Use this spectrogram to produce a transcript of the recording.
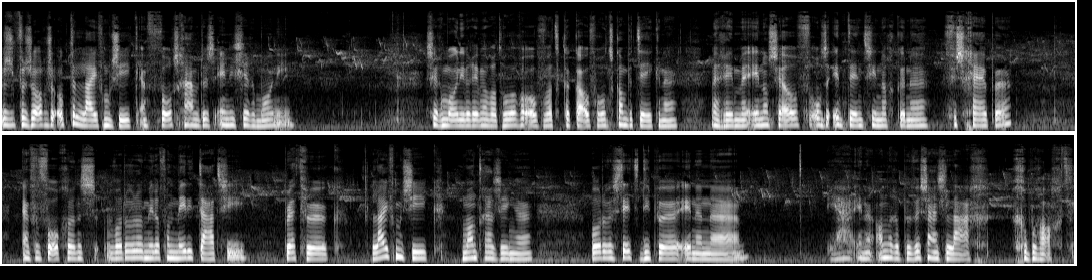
ze verzorgen ze ook de live muziek. En vervolgens gaan we dus in die ceremonie. Ceremonie waarin we wat horen over wat cacao voor ons kan betekenen. Waarin we in onszelf onze intentie nog kunnen verscherpen. En vervolgens worden we door middel van meditatie, breathwork, live muziek, mantra zingen, worden we steeds dieper in een, uh, ja, in een andere bewustzijnslaag gebracht.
